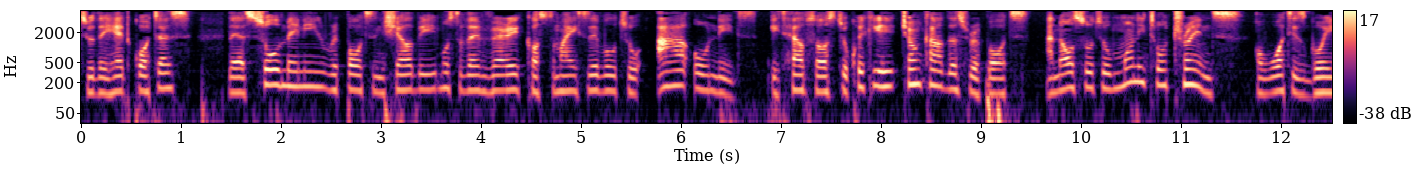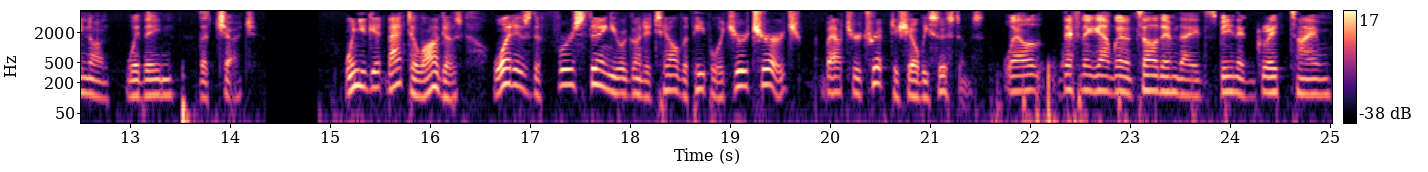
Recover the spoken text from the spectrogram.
to the headquarters, there are so many reports in Shelby, most of them very customizable to our own needs. It helps us to quickly chunk out these reports and also to monitor trends of what is going on within the church. When you get back to Lagos, what is the first thing you are going to tell the people at your church about your trip to Shelby Systems? Well, definitely I'm going to tell them that it's been a great time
